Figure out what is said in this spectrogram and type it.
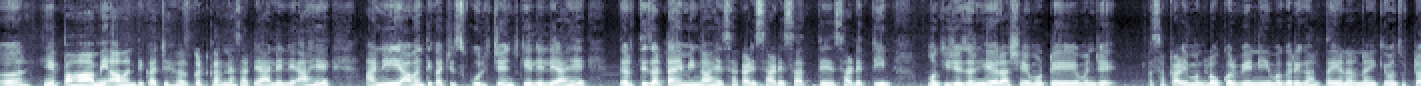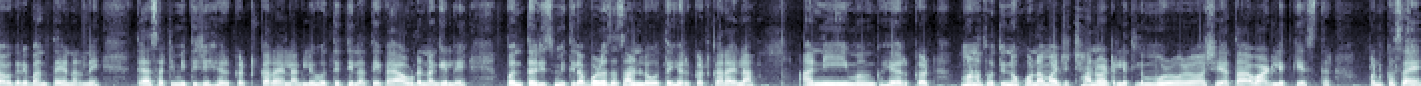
तर हे पहा मी अवंतिकाचे हेअर कट करण्यासाठी आलेले आहे आणि अवंतिकाची स्कूल चेंज केलेली आहे. तर तिचा टायमिंग आहे सकाळी साडेसात ते साडेतीन. मग हिचे जर हेअर असे मोठे म्हणजे सकाळी मग लवकर वेणी वगैरे घालता येणार नाही किंवा झुट्टा वगैरे बांधता येणार नाही. त्यासाठी मी तिचे हेअर कट करायला लागले होते. तिला ते काय आवडना गेले. पण तरीच मी तिला बळचच आणलं होतं हेअर कट करायला. आणि मग हेअर कट म्हणत होती नको ना माझे छान वाटले मूळ असे आता वाढलेत केस तर. पण कसं आहे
